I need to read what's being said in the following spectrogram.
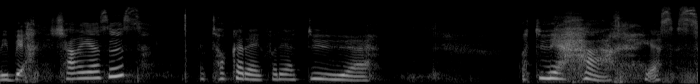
vi be. Kjære Jesus, jeg takker deg for det at du, eh, at du er her, Jesus.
